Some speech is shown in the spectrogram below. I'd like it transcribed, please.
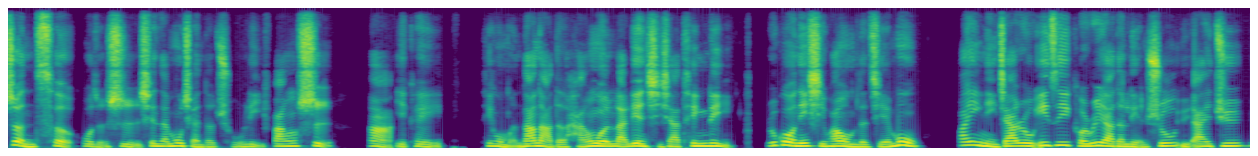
政策或者是现在目前的处理方式。那也可以听我们娜娜的韩文来练习一下听力。如果你喜欢我们的节目，欢迎你加入 Easy Korea 的脸书与 IG，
